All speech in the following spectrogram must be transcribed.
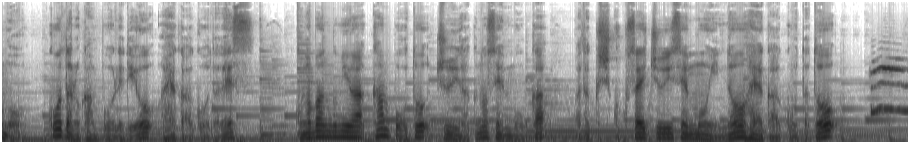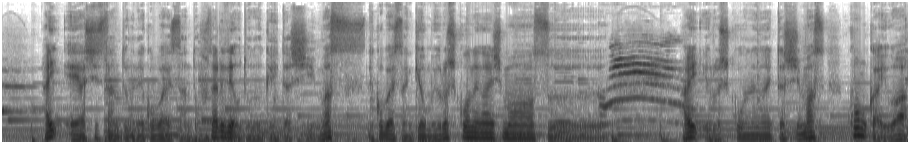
うも、コータの漢方レディオ早川コータです。この番組は漢方と中医学の専門家、私国際中医専門員の早川コータと、はい、えーアシスタントの猫林さんと2人でお届けいたします。猫林さん、今日もよろしくお願いします。はい、よろしくお願いいたします。今回は、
